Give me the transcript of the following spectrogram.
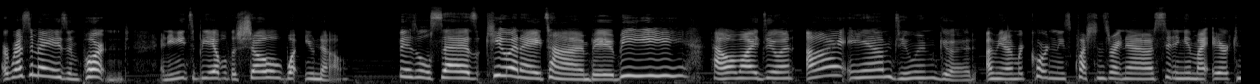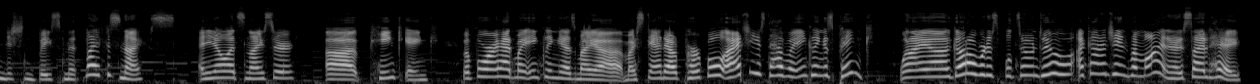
A resume is important, and you need to be able to show what you know. Fizzle says, Q&A time, baby. How am I doing? I am doing good. I mean, I'm recording these questions right now, sitting in my air-conditioned basement. Life is nice. And you know what's nicer? Uh, pink ink. Before I had my inkling as my, uh, my standout purple, I actually used to have my inkling as pink. When I, uh, got over to Splatoon 2, I kind of changed my mind and I decided, hey,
